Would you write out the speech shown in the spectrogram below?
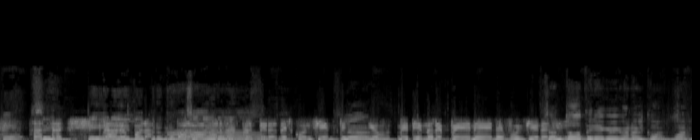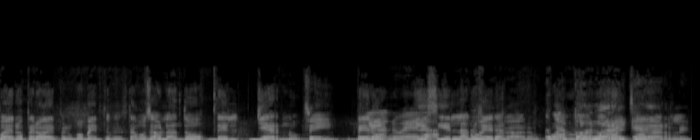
¿Qué? Sí. PNL, para, programación para bajar las fronteras del consciente. Claro. Digamos, metiéndole PNL funciona O sea, todo tenía que ver con alcohol. Bueno. Bueno, pero a ver, pero un momento, que estamos hablando del yerno. Sí. Pero, La nuera. ¿y si es la nuera? Claro. ¿Cuánto guaro hay que darle?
